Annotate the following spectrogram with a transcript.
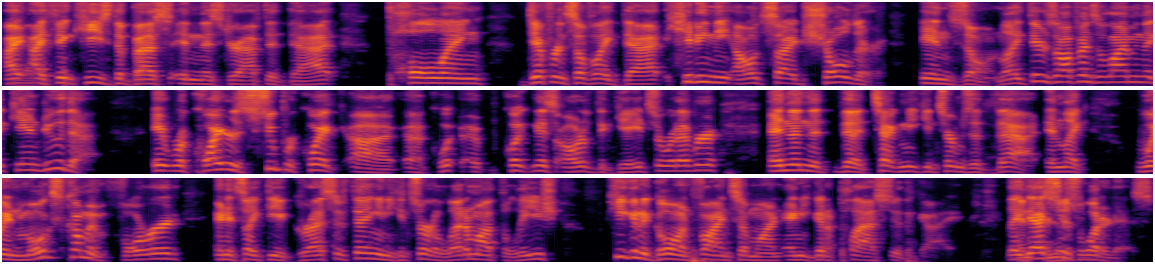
I, I think he's the best in this draft at that, pulling different stuff like that, hitting the outside shoulder in zone. Like there's offensive linemen that can do that it requires super quick uh, uh, qu- uh, quickness out of the gates or whatever and then the, the technique in terms of that and like when Mauch's coming forward and it's like the aggressive thing and you can sort of let him off the leash he's gonna go and find someone and he's gonna plaster the guy. Like and, that's and just what it is.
